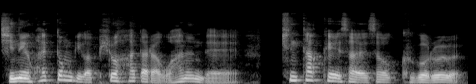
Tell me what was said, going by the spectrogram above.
진행 활동비가 필요하다라고 하는데 신탁회사에서 그거를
